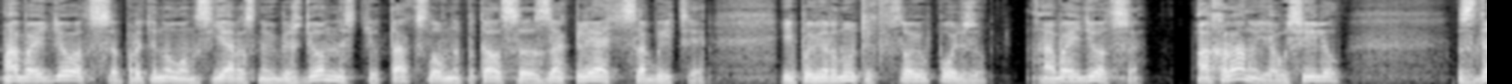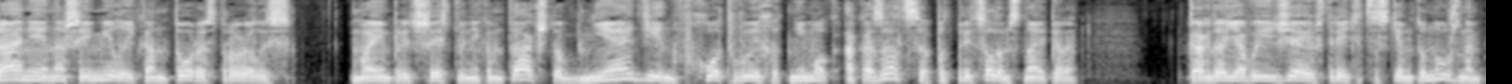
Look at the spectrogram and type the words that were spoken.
«Обойдется», — протянул он с яростной убежденностью, так, словно пытался заклясть события и повернуть их в свою пользу. «Обойдется. Охрану я усилил. Здание нашей милой конторы строилось моим предшественником так, чтобы ни один вход-выход не мог оказаться под прицелом снайпера. Когда я выезжаю встретиться с кем-то нужным,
